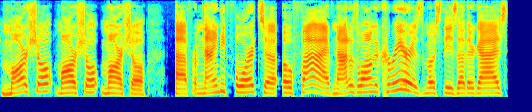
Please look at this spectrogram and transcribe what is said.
Marshall, Marshall, Marshall. Uh, from 94 to 05, not as long a career as most of these other guys.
